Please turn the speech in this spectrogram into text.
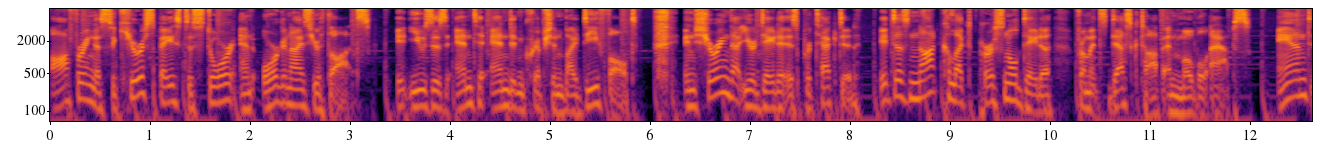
offering a secure space to store and organize your thoughts. It uses end-to-end -end encryption by default, ensuring that your data is protected. It does not collect personal data from its desktop and mobile apps. and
